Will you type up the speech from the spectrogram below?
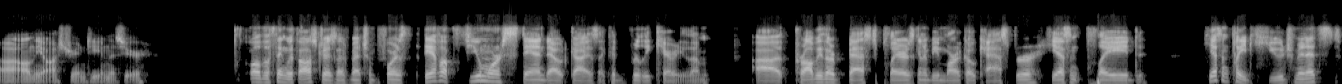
uh, on the Austrian team this year? Well, the thing with Austria, as I've mentioned before, is they have a few more standout guys that could really carry them. Uh, probably their best player is going to be Marco Kasper. He hasn't played, he hasn't played huge minutes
